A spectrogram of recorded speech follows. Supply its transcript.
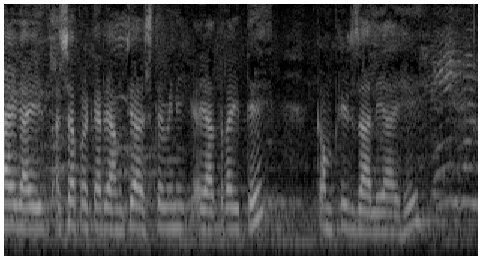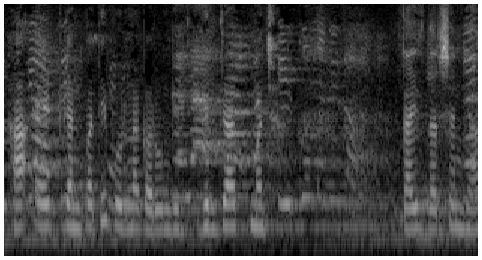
हाय गाईज अशा प्रकारे आमची अष्टविनी यात्रा इथे कंप्लीट झाली आहे. हा एट गणपती पूर्ण करून गिर गिरिजात्मज गाईज दर्शन घ्या.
